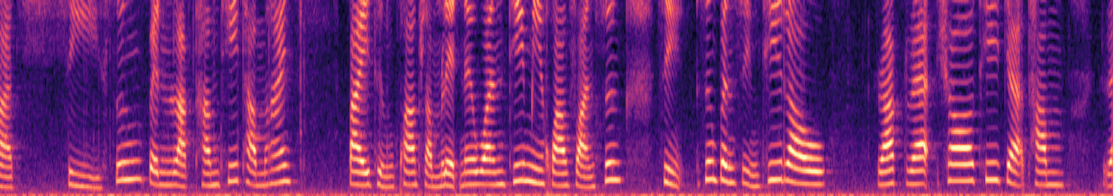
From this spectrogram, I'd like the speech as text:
าทสี่ซึ่งเป็นหลักธรรมที่ทำให้ไปถึงความสำเร็จในวันที่มีความฝันซึ่งสิ่งซึ่งเป็นสิ่งที่เรารักและชอบที่จะทำแล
